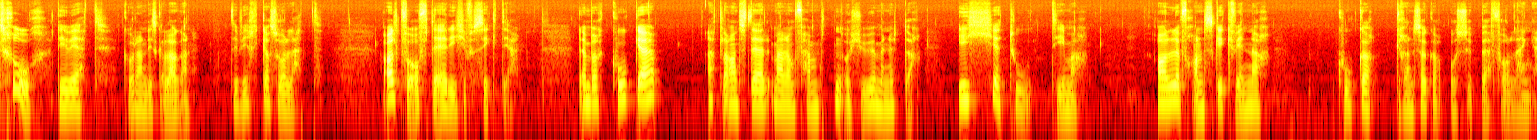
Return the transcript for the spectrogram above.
tror de vet hvordan de skal lage den. Det virker så lett. Altfor ofte er de ikke forsiktige. Den bør koke et eller annet sted mellom 15 og 20 minutter. Ikke to timer. Alle franske kvinner koker grønnsaker og suppe for lenge.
